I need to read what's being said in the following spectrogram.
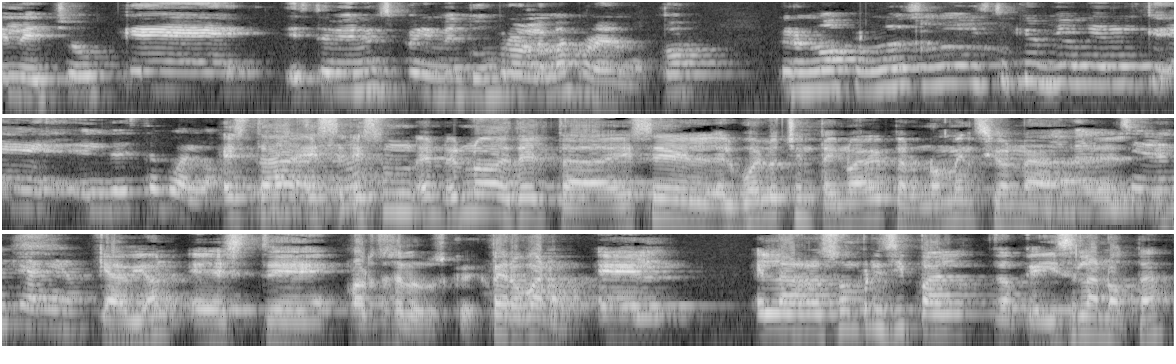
el hecho que este avión experimentó un problema con el motor. Pero no, no, no he visto que avión era el, que, el de este vuelo. Está, ¿No? es, es un es uno de Delta, es el, el vuelo 89, pero no menciona, No me mencionan qué avión. qué avión, este, ahorita se lo busco. yo. Pero bueno, el- la razón principal, lo que dice la nota,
